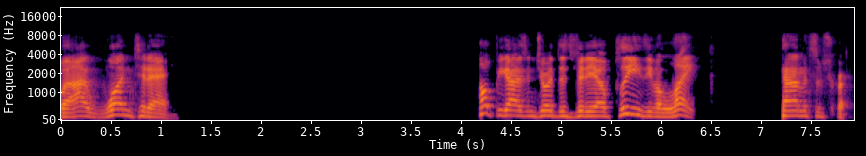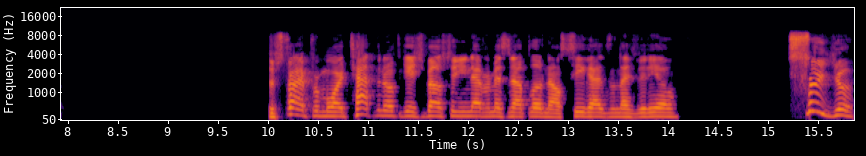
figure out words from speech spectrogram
But I won today. Hope you guys enjoyed this video. Please leave a like, comment, subscribe. Subscribe for more. Tap the notification bell so you never miss an upload. And I'll see you guys in the next video. See ya.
